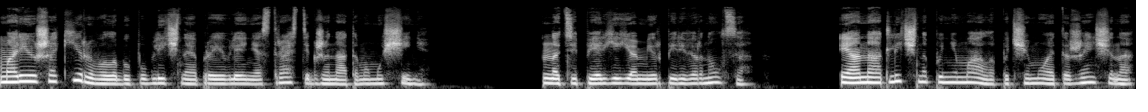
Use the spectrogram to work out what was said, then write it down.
Марию шокировало бы публичное проявление страсти к женатому мужчине. Но теперь ее мир перевернулся — и она отлично понимала, почему эта женщина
